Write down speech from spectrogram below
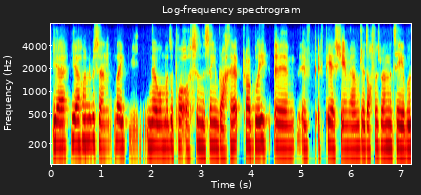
Yeah, yeah, hundred percent. Like no one would have put us in the same bracket probably. Um, if if PSG and Real Madrid offers were on the table,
